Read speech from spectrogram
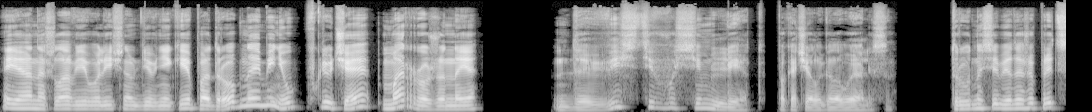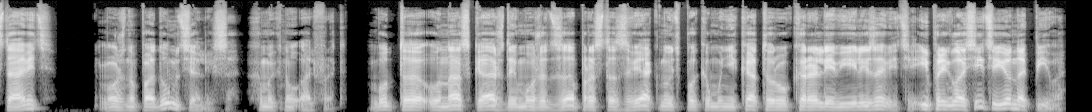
Я нашла в его личном дневнике подробное меню, включая мороженое». «Двести восемь лет», — покачала головой Алисон. «Трудно себе даже представить». «Можно подумать, Алиса», — хмыкнул Альфред, «будто у нас каждый может запросто звякнуть по коммуникатору королеве Елизавете и пригласить ее на пиво».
